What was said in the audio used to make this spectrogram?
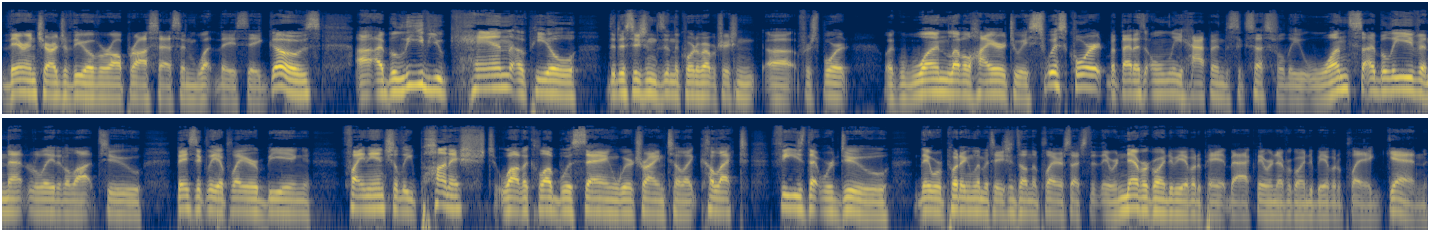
They're in charge of the overall process and what they say goes. Uh, I believe you can appeal the decisions in the Court of Arbitration uh, for Sport like one level higher to a Swiss court, but that has only happened successfully once, I believe, and that related a lot to basically a player being financially punished while the club was saying we're trying to like collect fees that were due. They were putting limitations on the player such that they were never going to be able to pay it back. They were never going to be able to play again.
